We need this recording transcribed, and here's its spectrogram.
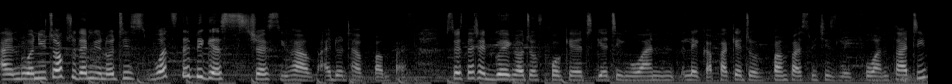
and when you talk to them, you notice what's the biggest stress you have? I don't have Pampers. So I started going out of pocket, getting one, like a packet of Pampers, which is like for 130.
